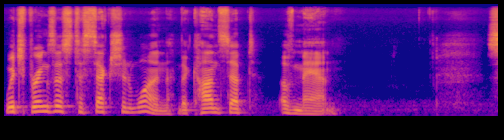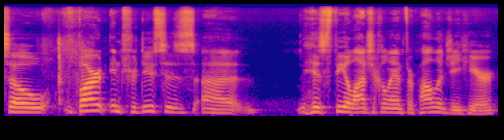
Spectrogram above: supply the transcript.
Which brings us to section one the concept of man. So Barth introduces uh, his theological anthropology here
